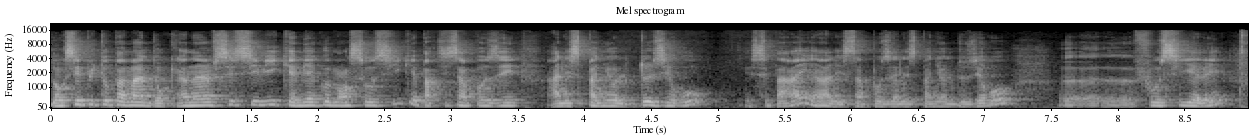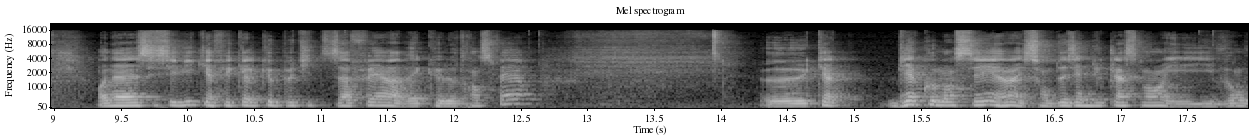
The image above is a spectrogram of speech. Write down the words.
Donc c'est plutôt pas mal. Donc un AFC Séville qui a bien commencé aussi, qui est parti s'imposer à l'Espagnol 2-0. Et c'est pareil, hein, aller s'imposer à l'Espagnol 2-0. Euh, faut aussi y aller. On a un AFC Séville qui a fait quelques petites affaires avec le transfert. Euh, qui a bien commencé. Hein, ils sont deuxième du classement et ils vont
